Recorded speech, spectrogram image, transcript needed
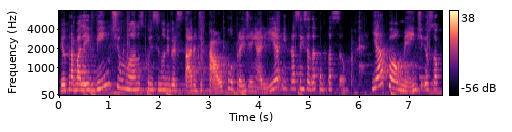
Eu trabalhei 21 anos com ensino universitário de cálculo para engenharia e para ciência da computação. E atualmente eu sou a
